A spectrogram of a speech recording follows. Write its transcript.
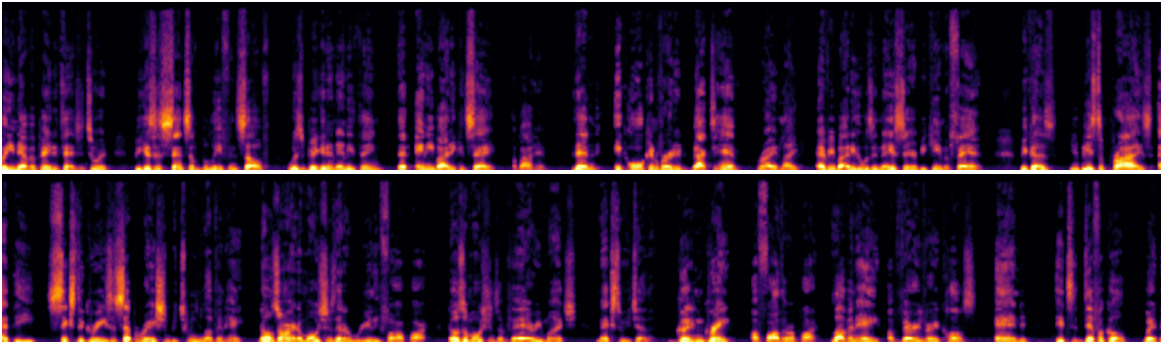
but he never paid attention to it because his sense of belief in self was bigger than anything that anybody could say about him. Then it all converted back to him, right? Like everybody who was a naysayer became a fan because you'd be surprised at the six degrees of separation between love and hate. Those aren't emotions that are really far apart. Those emotions are very much next to each other. Good and great are farther apart. Love and hate are very, very close. And it's difficult, but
